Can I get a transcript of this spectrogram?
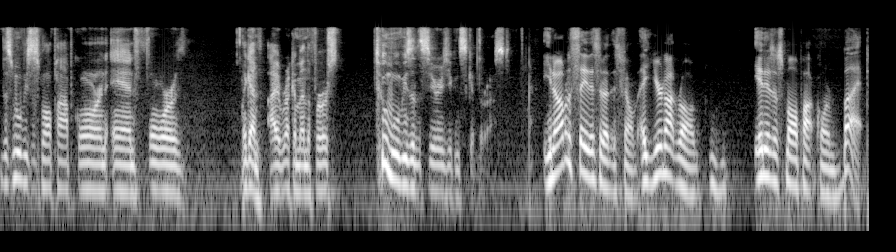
this movie's a small popcorn, and for again, I recommend the first two movies of the series. You can skip the rest. You know, I'm going to say this about this film. Uh, You're not wrong. It is a small popcorn, but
